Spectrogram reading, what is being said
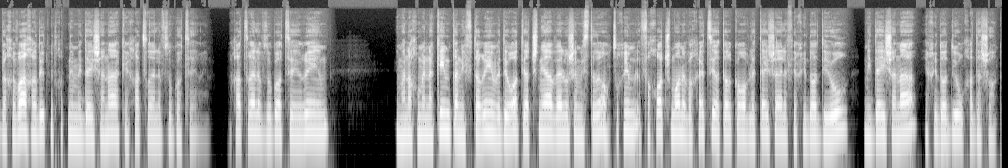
בחברה החרדית מתחתנים מדי שנה כ-11,000 זוגות צעירים. 11,000 זוגות צעירים, אם אנחנו מנקים את הנפטרים ודירות יד שנייה ואלו שמסתדרים, אנחנו צריכים לפחות שמונה וחצי, יותר קרוב לתשע אלף יחידות דיור, מדי שנה יחידות דיור חדשות.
